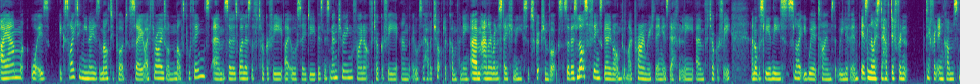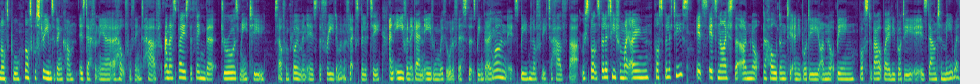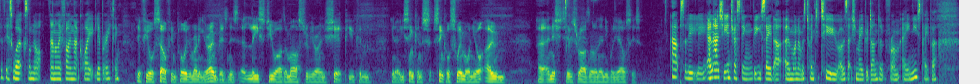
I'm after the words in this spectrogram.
I am what is excitingly known as a multipod, so I thrive on multiple things. Um, so, as well as the photography, I also do business mentoring, fine art photography, and I also have a chocolate company. Um, and I run a stationery subscription box. So, there's lots of things going on, but my primary thing is definitely um, photography. And obviously, in these slightly weird times that we live in, it's nice to have different different incomes, multiple multiple streams of income is definitely a, a, helpful thing to have. And I suppose the thing that draws me to self-employment is the freedom and the flexibility. And even again, even with all of this that's been going on, it's been lovely to have that responsibility for my own possibilities. It's it's nice that I'm not beholden to anybody. I'm not being bossed about by anybody. It is down to me whether this works or not, and I find that quite liberating. If you're self-employed and running your own business, at least you are the master of your own ship. You can you know you sink and sink or swim on your own uh, initiatives rather than on anybody else's. Absolutely, and actually interesting that you say that. Um, when I was 22, I was actually made redundant from a newspaper.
